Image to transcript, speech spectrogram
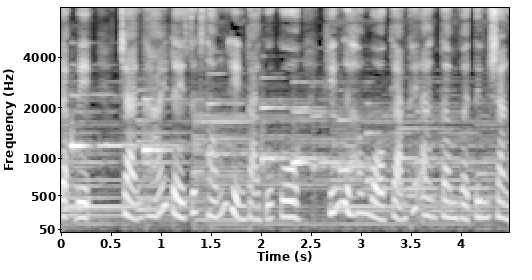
Đặc biệt, trạng thái đầy sức sống hiện tại của cô khiến người hâm mộ cảm thấy an tâm và tin rằng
